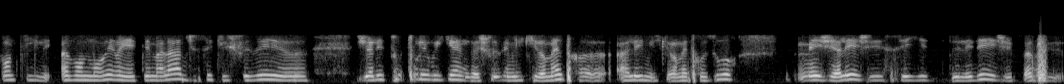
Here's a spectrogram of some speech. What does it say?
quand il, avant de mourir, il était malade. Je sais que je faisais, euh, j'allais tous les week-ends. Je faisais 1000 kilomètres, euh, aller 1000 kilomètres au jour. Mais j'allais, j'ai essayé de l'aider, j'ai pas pu.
